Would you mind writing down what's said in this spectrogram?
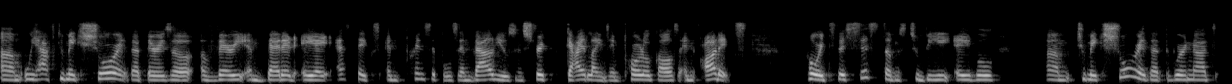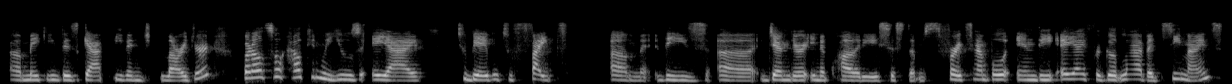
um, we have to make sure that there is a, a very embedded AI ethics and principles and values and strict guidelines and protocols and audits towards the systems to be able um, to make sure that we're not uh, making this gap even larger, but also how can we use AI to be able to fight um, these uh, gender inequality systems. For example, in the AI for Good lab at C-Minds,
